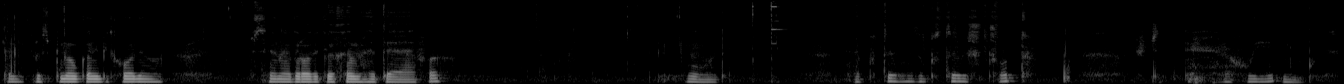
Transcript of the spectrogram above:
так як розпіновка не підходила. Все на дротиках МГТФ. От. Запустили, запустили щот. Що рахує імпульс.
